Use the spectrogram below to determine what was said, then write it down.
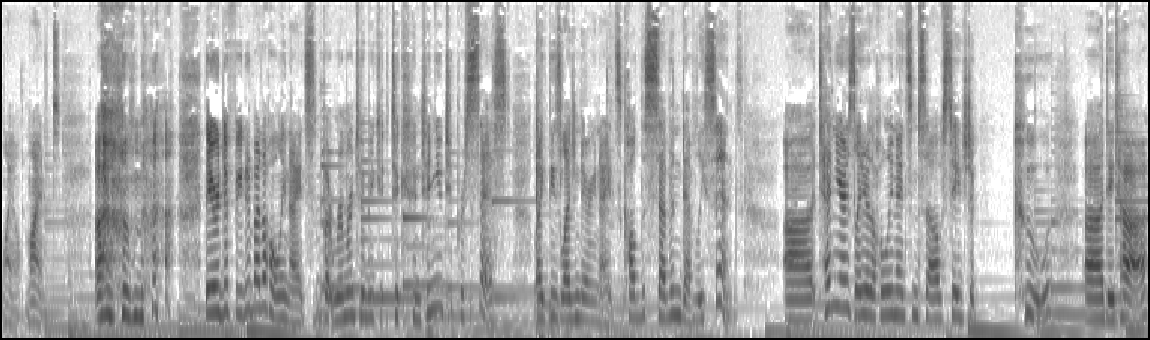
Lion, Lions. Um, they were defeated by the Holy Knights, but rumored to be to continue to persist like these legendary knights called the Seven Deadly Sins. Uh, ten years later, the Holy Knights themselves staged a coup uh, d'état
